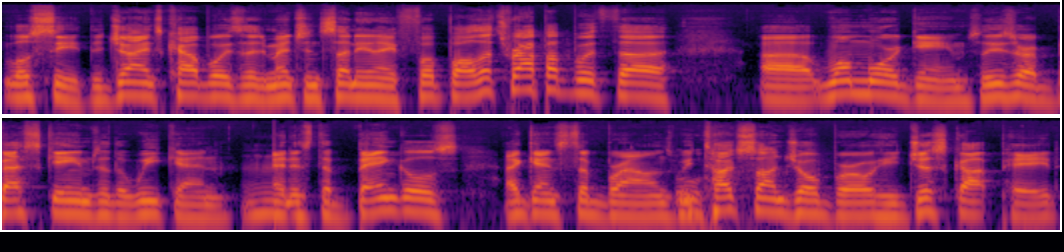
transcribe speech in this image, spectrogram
we'll see. The Giants Cowboys, as I mentioned, Sunday Night Football. Let's wrap up with uh, uh, one more game. So these are our best games of the weekend, and it's the Bengals against the Browns. We touched on Joe Burrow. He just got paid.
